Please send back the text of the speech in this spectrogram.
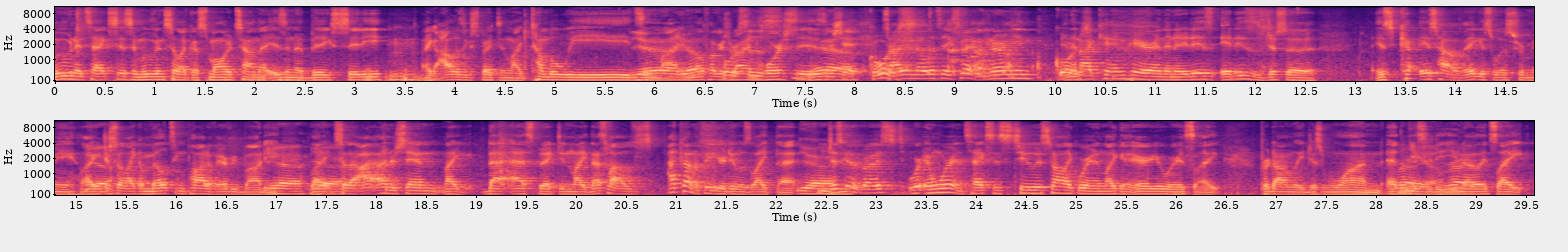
moving to Texas and moving to like a smaller town that isn't a big city. Like I was expecting like tumbleweeds and Mm-hmm. Like yeah. motherfuckers riding Horses. horses and shit. of course. So I didn't know what to expect. You know what I mean? And course. then I came here, and then it is it is just a. It's, it's how Vegas was for me, like Yeah. just a, like a melting pot of everybody. Yeah, like yeah. so that I understand like that aspect, and like that's why I was. I kind of figured it was like that. Yeah. just because bro, we're and we're in Texas too. It's not like we're in like an area where it's like predominantly just one ethnicity. You right. know, it's like.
